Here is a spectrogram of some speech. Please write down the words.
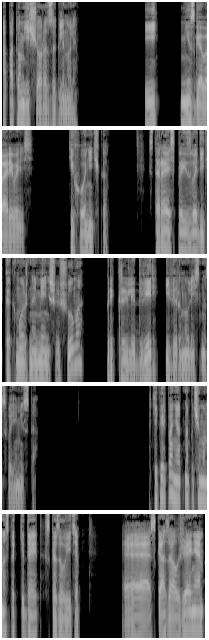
А потом еще раз заглянули. И, не сговариваясь, тихонечко. Стараясь производить как можно меньше шума, прикрыли дверь и вернулись на свои места. «Теперь понятно, почему нас так кидает», — сказал Витя. «Э, — сказал Женя,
